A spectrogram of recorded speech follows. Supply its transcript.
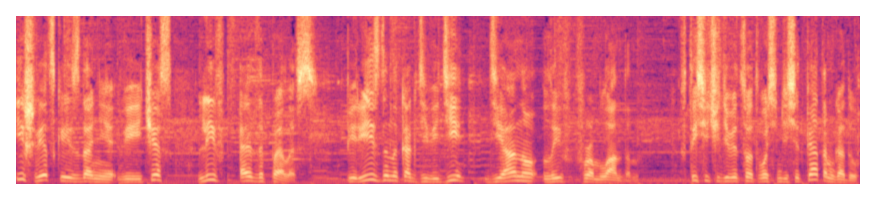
и шведское издание VHS Live at the Palace, переиздано как DVD Di'Anno Live from London. В 1985 году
